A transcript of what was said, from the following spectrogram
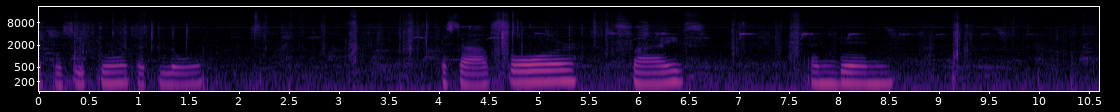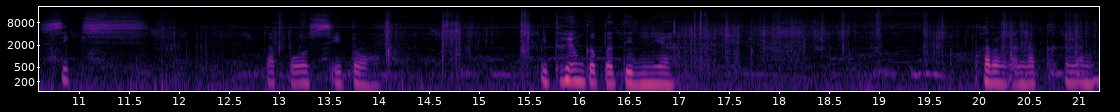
tapos ito tatlo. Basta 4 5 and then 6 tapos ito. Ito yung kapatid niya. Parang anak lang.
